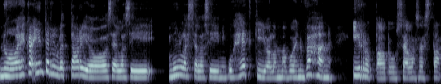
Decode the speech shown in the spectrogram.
No ehkä interlude tarjoaa sellaisia, mulle sellaisia niin kuin hetkiä, jolloin mä voin vähän irrottautua sellaisesta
